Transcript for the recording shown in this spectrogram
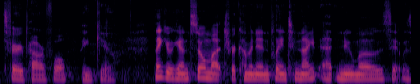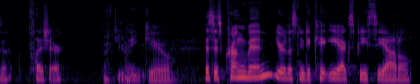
It's very powerful. Thank you. Thank you again so much for coming in, playing tonight at Neumos. It was a pleasure. Thank you. Thank you. This is Khruangbin. You're listening to KEXP Seattle.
